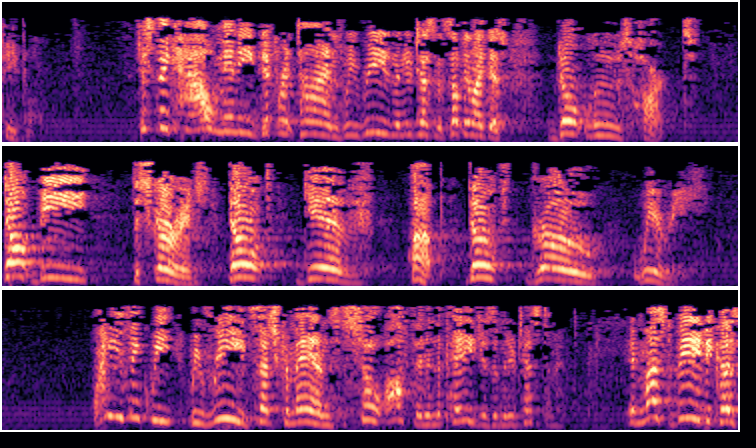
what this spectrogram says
people. Just think how many different times we read in the New Testament something like this. Don't lose heart. Don't be discouraged. Don't give up. Don't grow weary. Why do you think we, we read such commands so often in the pages of the New Testament? It must be because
